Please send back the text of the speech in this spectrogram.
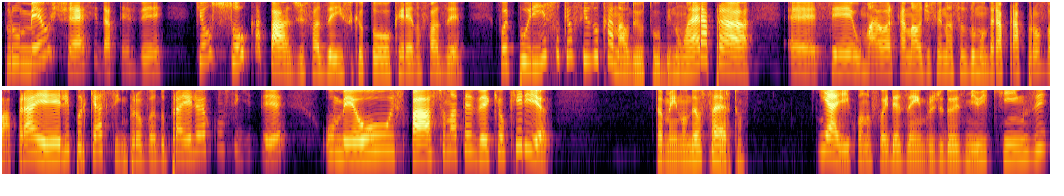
pro meu chefe da TV que eu sou capaz de fazer isso que eu tô querendo fazer. Foi por isso que eu fiz o canal do YouTube. Não era pra é, ser o maior canal de finanças do mundo, era pra provar pra ele, porque assim, provando pra ele, eu ia conseguir ter o meu espaço na TV que eu queria. Também não deu certo. E aí, quando foi dezembro de 2015,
